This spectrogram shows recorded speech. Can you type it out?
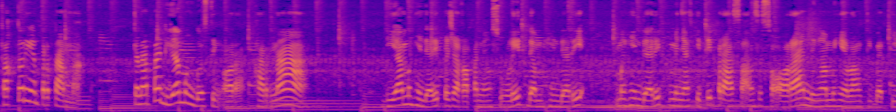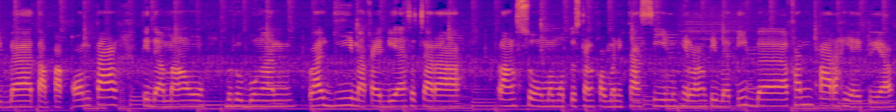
Faktor yang pertama, kenapa dia mengghosting orang? Karena dia menghindari percakapan yang sulit dan menghindari menghindari menyakiti perasaan seseorang dengan menghilang tiba-tiba tanpa kontak, tidak mau berhubungan lagi, maka dia secara langsung memutuskan komunikasi, menghilang tiba-tiba, kan parah ya itu ya.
